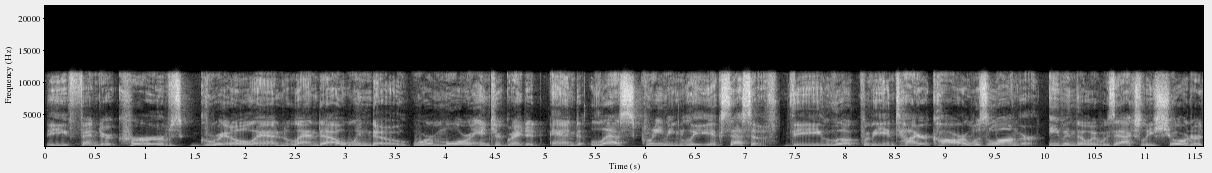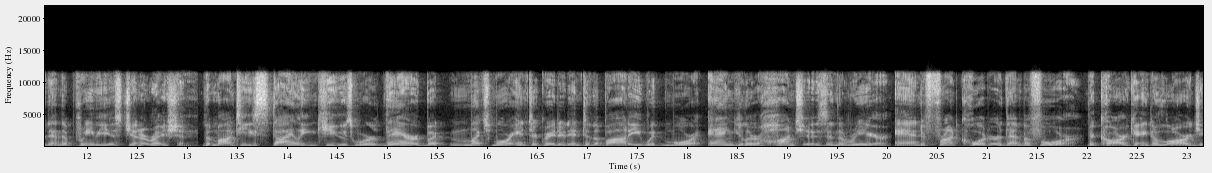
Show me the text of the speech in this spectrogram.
the fender curves, grille, and landau window were more integrated and less screamingly excessive. The look for the entire car was longer, even though it was actually shorter than the previous generation. The Monte's styling cues were there, but much more integrated into the body with more angular haunches in the rear and front quarter than before. The car gained a large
